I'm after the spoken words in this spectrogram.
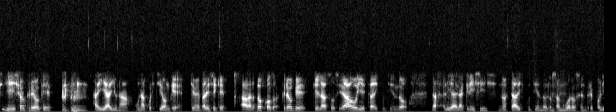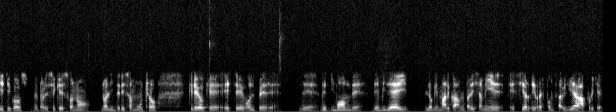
Sí, yo creo que ahí hay una, una cuestión que, que me parece que, a ver, dos cosas. Creo que, que la sociedad hoy está discutiendo la salida de la crisis, no está discutiendo los acuerdos entre políticos, me parece que eso no, no le interesa mucho. Creo que este golpe de, de, timón de, de ley lo que marca, me parece a mí, es, cierta irresponsabilidad, porque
